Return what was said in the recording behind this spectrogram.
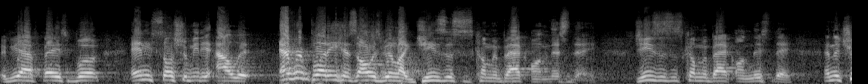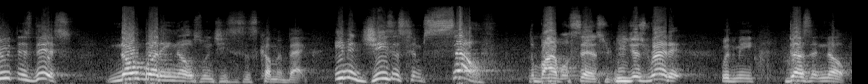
if you have Facebook, any social media outlet. Everybody has always been like, Jesus is coming back on this day. Jesus is coming back on this day. And the truth is this nobody knows when Jesus is coming back. Even Jesus himself, the Bible says, you just read it with me, doesn't know.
